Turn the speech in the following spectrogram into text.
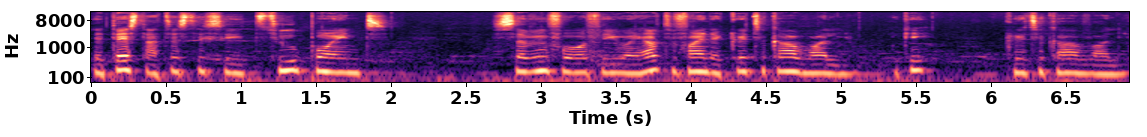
the test statistics is 2.743 you have to find a critical value okay? Critical value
